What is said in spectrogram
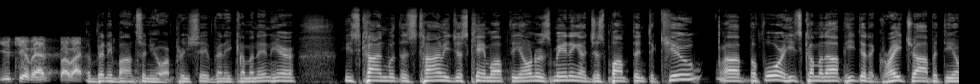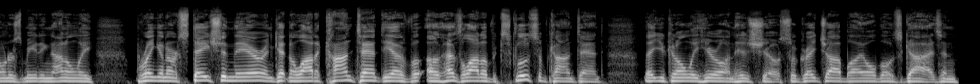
You too, man. Bye bye. Vinny Bonsignore. Appreciate Vinny coming in here. He's kind with his time. He just came off the owners' meeting. I just bumped into Q uh, before. He's coming up. He did a great job at the owners' meeting, not only bringing our station there and getting a lot of content, he has, uh, has a lot of exclusive content that you can only hear on his show. So great job by all those guys. And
